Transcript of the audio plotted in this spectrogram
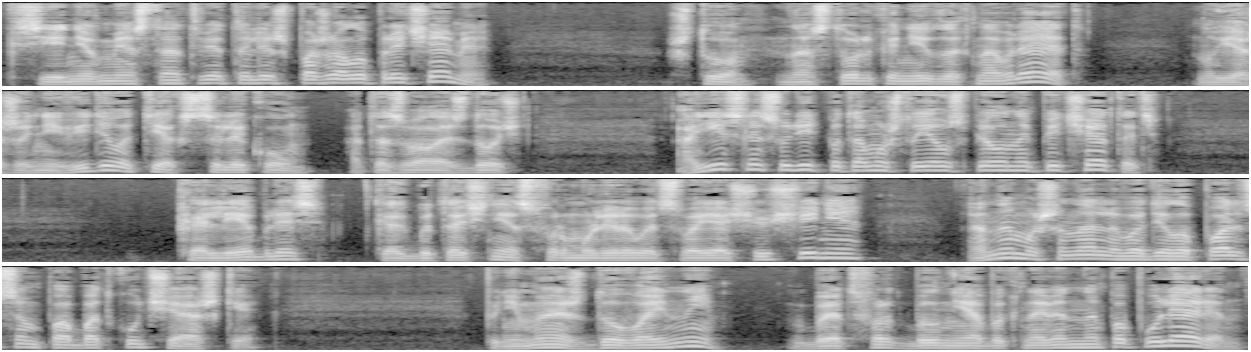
Ксения вместо ответа лишь пожала плечами. Что, настолько не вдохновляет? «Но я же не видела текст целиком», — отозвалась дочь. «А если судить по тому, что я успела напечатать?» Колеблясь, как бы точнее сформулировать свои ощущения, она машинально водила пальцем по ободку чашки. «Понимаешь, до войны Бетфорд был необыкновенно популярен.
